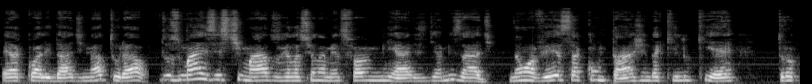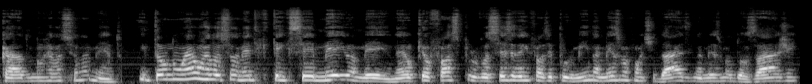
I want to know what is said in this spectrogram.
é a qualidade natural dos mais estimados relacionamentos familiares de amizade. Não haver essa contagem daquilo que é trocado no relacionamento. Então não é um relacionamento que tem que ser meio a meio, né? O que eu faço por você, você tem que fazer por mim na mesma quantidade, na mesma dosagem.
